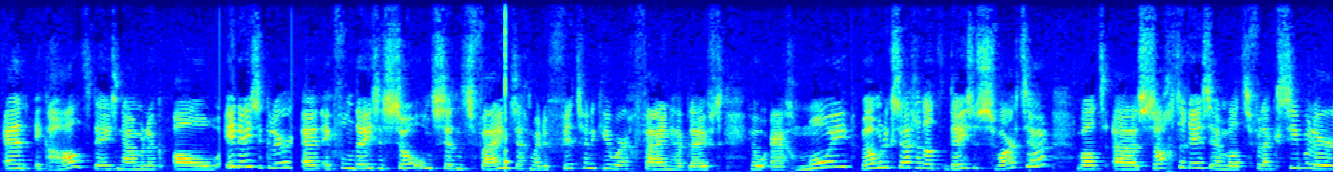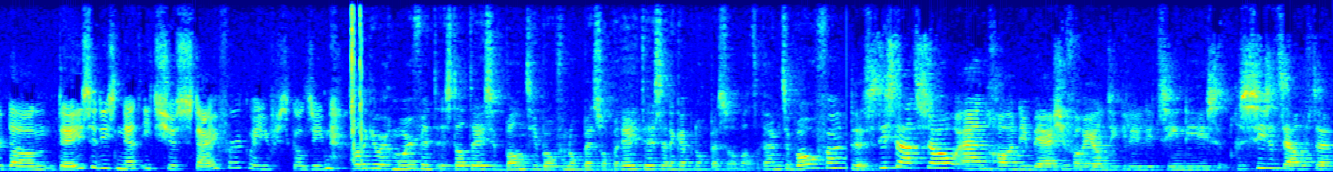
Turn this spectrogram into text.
En ik had deze namelijk al in deze kleur. En ik vond deze zo ontzettend fijn. Zeg maar de fit vind ik heel erg fijn. Hij blijft heel erg mooi. Wel moet ik zeggen dat deze zwarte wat uh, zachter is. En wat flexibeler dan deze. Die is net ietsje stijver. Ik weet niet of je het kan zien. Wat ik heel erg mooi vind is dat deze band hier bovenop best wel breed is. En ik heb nog best wel wat ruimte boven. Dus die staat zo. En gewoon die beige variant die ik jullie liet zien. Die is precies hetzelfde.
